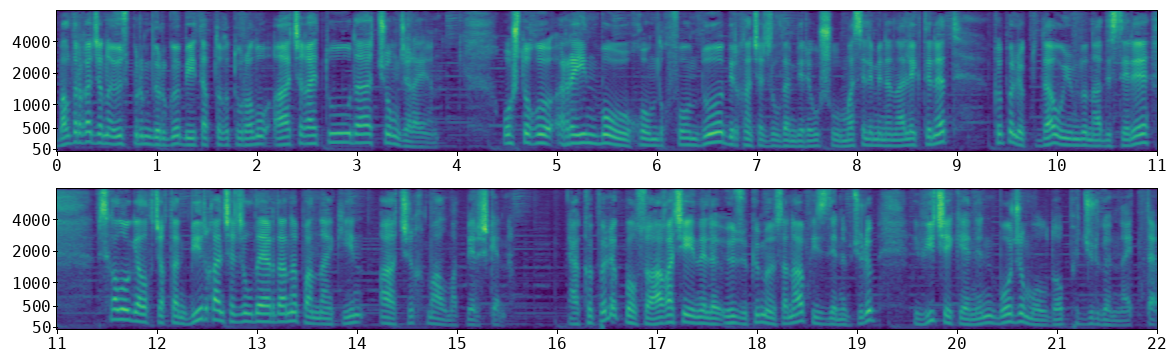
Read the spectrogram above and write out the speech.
балдарга жана өспүрүмдөргө бейтаптыгы тууралуу ачык айтуу да чоң жараян. Оштогу рейнбоу коомдук фонду бир канча жылдан бери ушул маселе менен алектенет. Көпөлөктү да уюмдун адистери психологиялык жактан бир канча жыл даярданып андан кийин ачык маалымат беришкен. А көпөлөк болсо ага чейин эле өзү күмөн санап изденип жүрүп вич экенин божомолдоп жүргөнүн айтты.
